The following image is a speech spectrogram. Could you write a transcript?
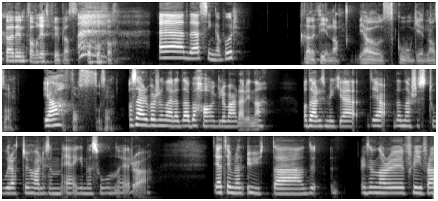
hva er din favorittflyplass, og hvorfor? Eh, det er Singapore. Den er fin, da. De har jo skog inne og sånn. Ja, Og foss og sånn. og så er det bare sånn der, det er behagelig å være der inne. Og det er liksom ikke de er, Den er så stor at du har liksom egne soner, og De er til og med ute du, liksom Når du flyr fra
